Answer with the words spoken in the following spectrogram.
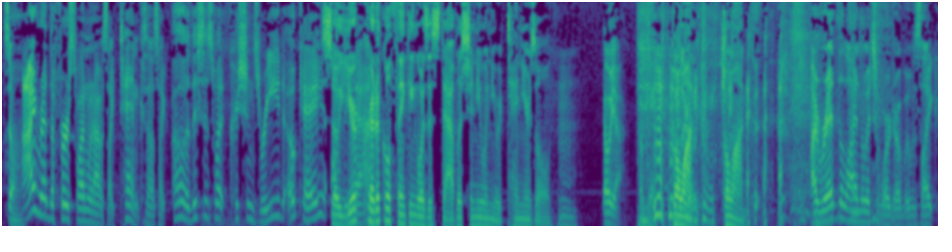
So I read the first one when I was like 10 cuz I was like, "Oh, this is what Christians read." Okay. So I'll do your that." critical thinking was established in you when you were ten years old. Hmm. Oh yeah. Okay, go on, go on. I read The Lion, the Witch, and Wardrobe. It was like,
